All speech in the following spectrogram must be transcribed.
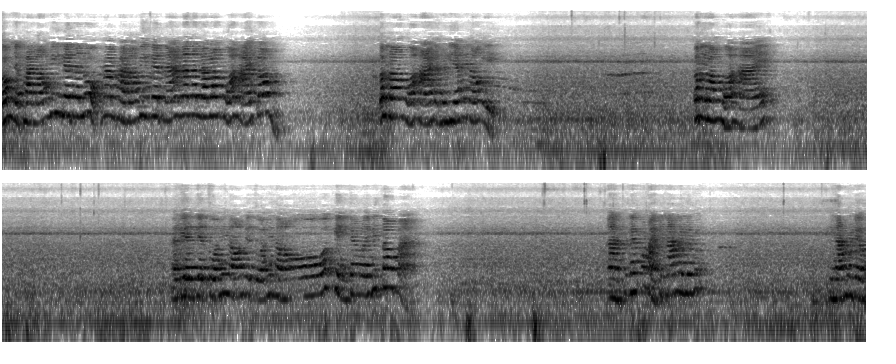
ต้มอย่าพาน้องวิ่งเล่นนะลูก ห้ามพาน้องวิ่งเล่นนะ นั่นนั่นระวังหัวหายต้ม ต้มระวังหัวหายเดี๋ยวไปเลี้ยงให้น้องอีก ต้องระวังหัวหายอะเรียนเรียนตัวให้น้องเรียนตัวให้น้องโอ้เก่งจังเลยพี่ต้มอะอะพี่เล็กเข้าใหม่กินน้ำเร็วๆลูกกินน้ำเร็ว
